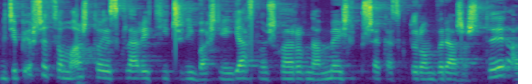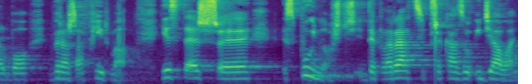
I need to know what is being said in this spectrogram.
gdzie pierwsze co masz to jest clarity, czyli właśnie jasność, klarowna myśl, przekaz, którą wyrażasz ty albo wyraża firma. Jest też y, spójność deklaracji, przekazu i działań.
